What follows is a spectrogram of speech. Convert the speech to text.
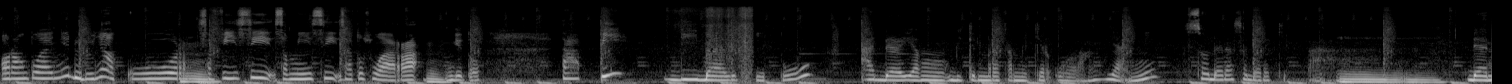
orang tuanya dudunya akur, Hmm. sevisi, semisi, satu suara Hmm. gitu. Tapi di balik itu ada yang bikin mereka mikir ulang, yakni saudara-saudara kita. Hmm. Dan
